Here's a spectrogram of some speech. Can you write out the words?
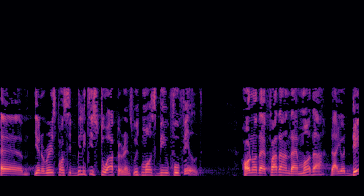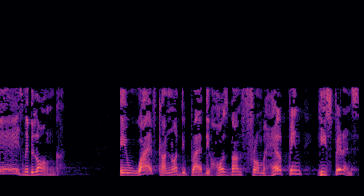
um, you know, responsibilities to our parents, which must be fulfilled. Honor thy father and thy mother, that your days may be long. A wife cannot deprive the husband from helping his parents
